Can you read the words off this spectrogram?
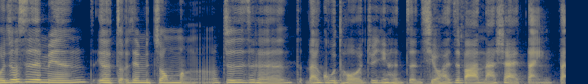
我就是那边有在那边装忙啊，就是可能蓝骨头就已经很整齐，我还是把它拿下来掸一掸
